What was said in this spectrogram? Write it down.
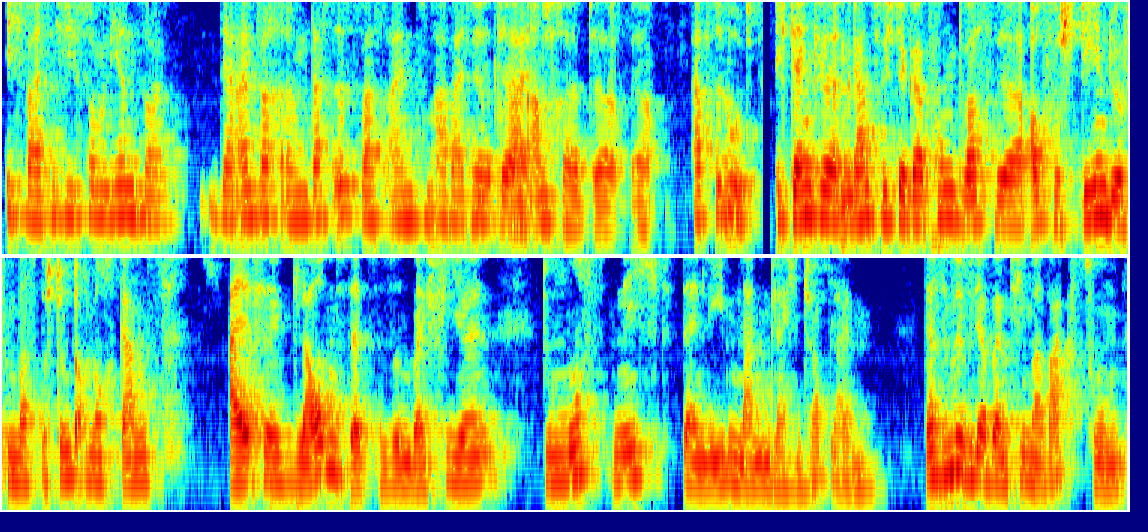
ich weiß nicht, wie ich es formulieren soll, der einfach ähm, das ist, was einen zum Arbeiten ja, der einen antreibt, ja, ja. Absolut. Ich denke, ein ganz wichtiger Punkt, was wir auch verstehen dürfen, was bestimmt auch noch ganz alte Glaubenssätze sind bei vielen, du musst nicht dein Leben lang im gleichen Job bleiben. Da sind wir wieder beim Thema Wachstum.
